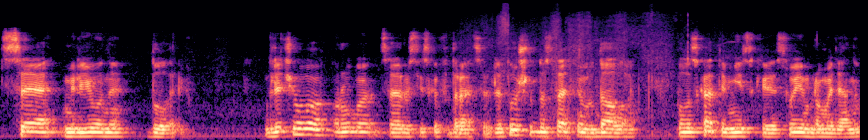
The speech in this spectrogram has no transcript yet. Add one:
Це мільйони доларів. Для чого робить це Російська Федерація? Для того, щоб достатньо вдало полоскати мізки своїм громадянам.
